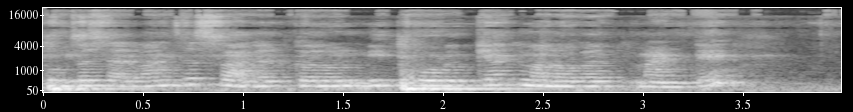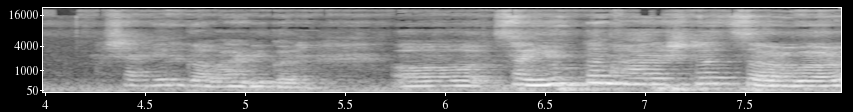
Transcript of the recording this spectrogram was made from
तुमचं सर्वांचं स्वागत करून मी थोडक्यात मनोगत मांडते. शाहीर गव्हाणकर संयुक्त महाराष्ट्र चळवळ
